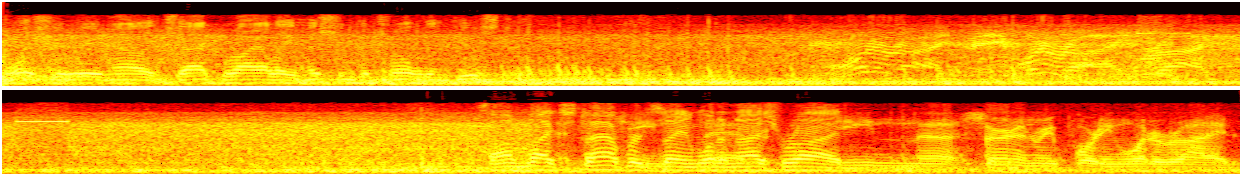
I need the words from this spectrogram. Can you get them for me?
Voice you hear now is Jack Riley, Mission Control in Houston. What a ride, babe. What a ride. Ride. Sounds like Stafford saying, what a nice ride. Gene uh, Cernan reporting, what a ride.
